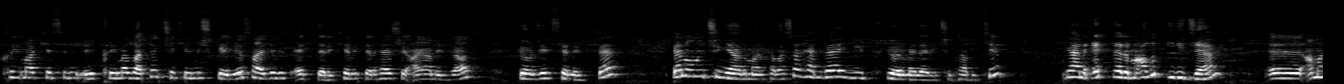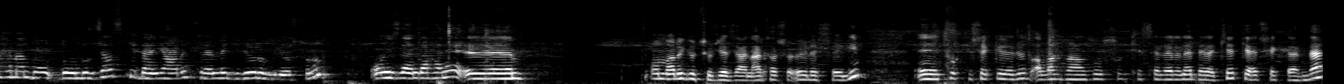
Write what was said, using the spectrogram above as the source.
Kıyma kesin e, kıyma zaten çekilmiş geliyor. Sadece biz etleri, kemikleri her şeyi ayarlayacağız. Görecekseniz de. Ben onun için geldim arkadaşlar. Hem de yiğit görmeleri için tabii ki. Yani etlerimi alıp gideceğim. Ee, ama hemen don- donduracağız ki ben yarın trenle gidiyorum biliyorsunuz. O yüzden de hani e, onları götüreceğiz yani arkadaşlar öyle söyleyeyim. Ee, çok teşekkür ediyoruz. Allah razı olsun. Keselerine bereket gerçekten de.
